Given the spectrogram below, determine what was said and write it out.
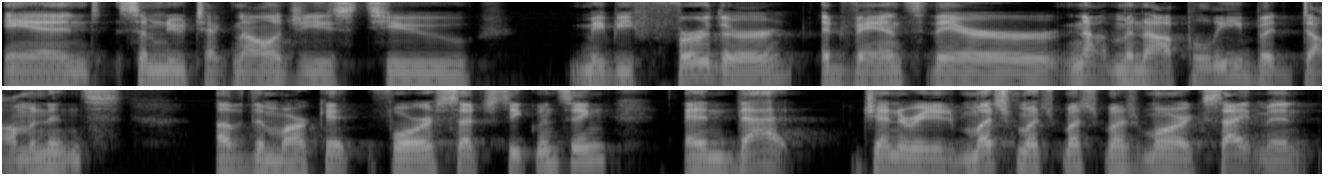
and some new technologies to maybe further advance their not monopoly, but dominance of the market for such sequencing. And that generated much, much, much, much more excitement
